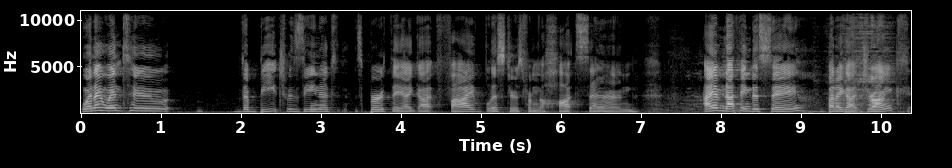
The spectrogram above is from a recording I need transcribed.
when I went to the beach with Zena's birthday, I got five blisters from the hot sand. I have nothing to say, but I got drunk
